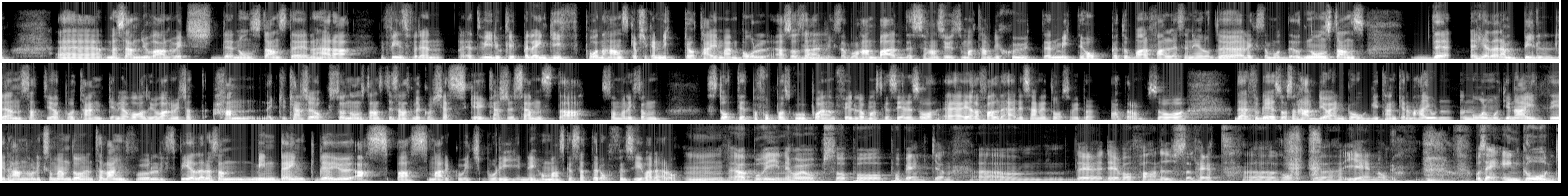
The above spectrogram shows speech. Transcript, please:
Eh, men sen Jovanovic, det är någonstans det är den här det finns väl en, ett videoklipp eller en GIF på när han ska försöka nicka och tajma en boll. Alltså så här, mm. liksom, och han, bara, det, han ser ut som att han blir skjuten mitt i hoppet och bara faller sig ner och dör. Liksom. Och, och någonstans det, hela den bilden satte jag på tanken när jag valde Jovanovic. Att han kanske också någonstans tillsammans med Konchesky kanske det sämsta som har liksom stått i ett par fotbollsskor på Anfield om man ska se det så. Eh, I alla fall det här decenniet då som vi pratar om. Så därför blev det så. Sen hade jag en GOG i tankarna. Men han gjorde mål mot United. Han var liksom ändå en talangfull spelare. Sen min bänk blev ju Aspas, Markovic, Borini. Om man ska sätta det offensiva där då. Mm, ja, Borini har jag också på, på bänken. Um, det, det var fan uselhet uh, rakt uh, igenom. Och sen en GOG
